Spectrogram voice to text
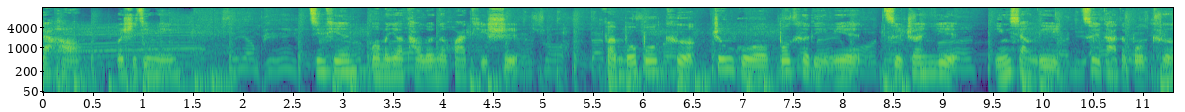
大家好，我是金明。今天我们要讨论的话题是反驳播客，中国播客里面最专业、影响力最大的播客。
